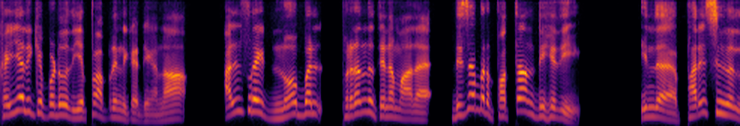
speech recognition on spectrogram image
கையளிக்கப்படுவது எப்ப அப்படின்னு கேட்டீங்கன்னா அல்ஃபிரைட் நோபல் பிறந்த தினமான டிசம்பர் பத்தாம் தேதி இந்த பரிசுகள்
